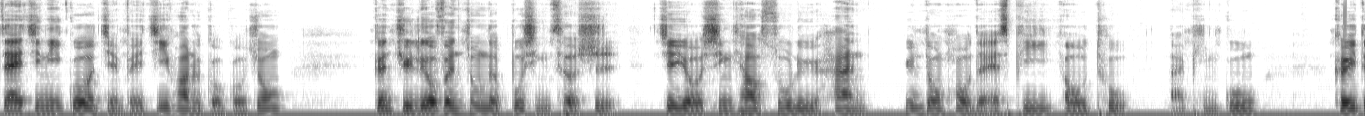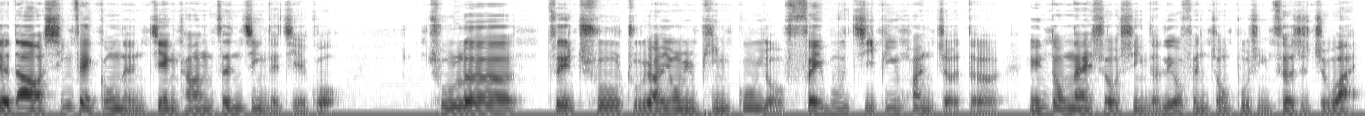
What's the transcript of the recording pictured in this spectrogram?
在经历过减肥计划的狗狗中，根据六分钟的步行测试，借由心跳速率和运动后的 SpO2 来评估，可以得到心肺功能健康增进的结果。除了最初主要用于评估有肺部疾病患者的运动耐受性的六分钟步行测试之外，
